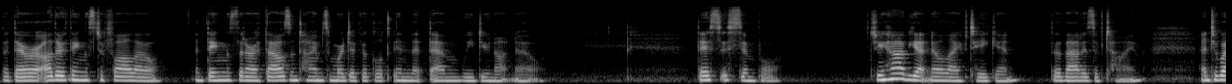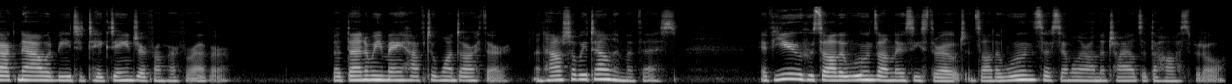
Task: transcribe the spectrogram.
But there are other things to follow, and things that are a thousand times more difficult in that them we do not know. This is simple. She have yet no life taken, though that is of time, and to act now would be to take danger from her forever. But then we may have to want Arthur, and how shall we tell him of this? If you, who saw the wounds on Lucy's throat and saw the wounds so similar on the child's at the hospital,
